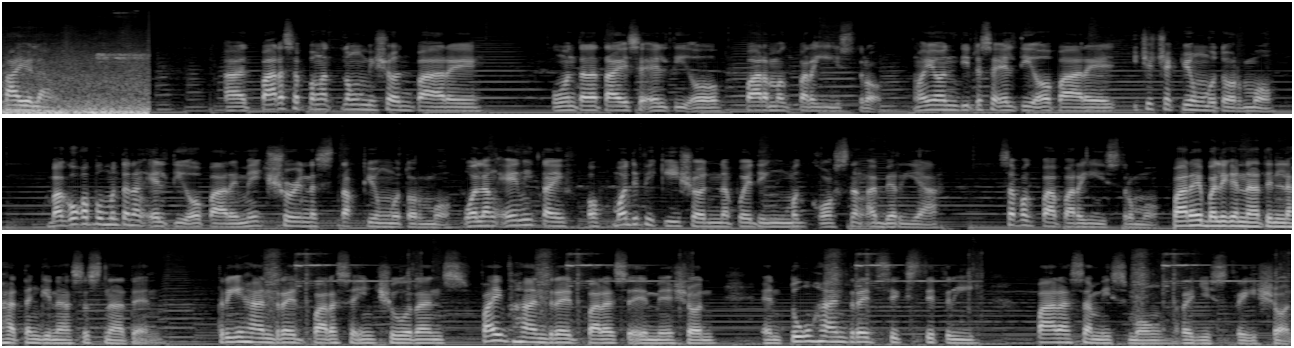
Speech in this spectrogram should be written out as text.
tayo lang. At para sa pangatlong mission pare, pumunta na tayo sa LTO para magparehistro. Ngayon dito sa LTO pare, i-check yung motor mo. Bago ka pumunta ng LTO pare, make sure na stock yung motor mo. Walang any type of modification na pwedeng mag-cause ng aberya sa pagpaparehistro mo. Pare, balikan natin lahat ng ginastos natin. 300 para sa insurance, 500 para sa emission, and 263 para sa mismong registration.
